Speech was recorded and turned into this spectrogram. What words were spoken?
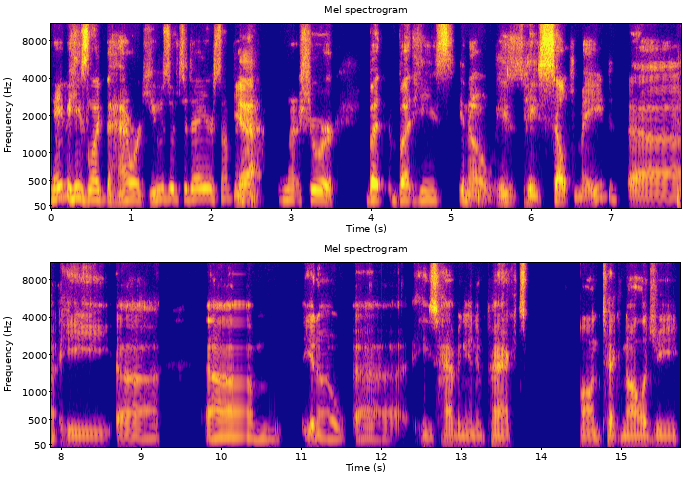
maybe he's like the Howard Hughes of today or something. Yeah. I'm not sure, but but he's you know he's he's self-made. Uh, he uh, um, you know uh, he's having an impact on technology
